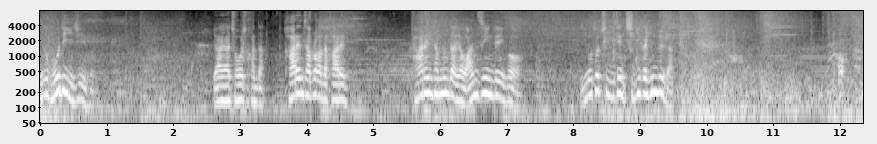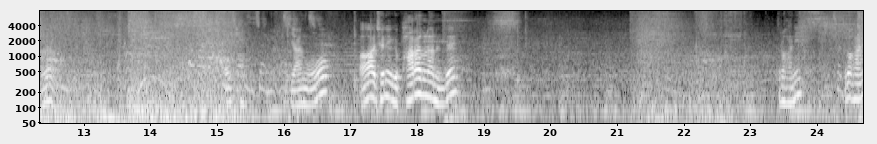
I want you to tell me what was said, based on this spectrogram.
이거 못 이기지 이거. 야야 저거 저 간다. 가렌 잡으러 간다 가렌. 가렌 잡는다. 야 완승인데 이거. 이거 솔직히 이젠 지기가 힘들다. 어 뭐야 양호 아 쟤네 이거 발악을 하는데? 들어가니? 들어가니?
